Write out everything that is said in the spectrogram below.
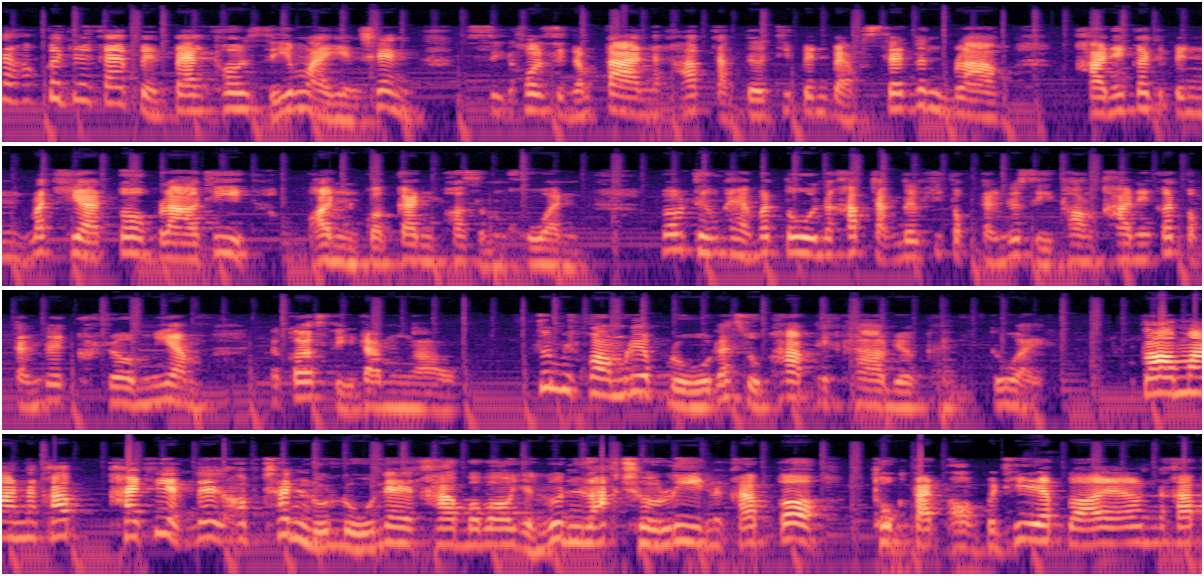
นะครับก็จะมีการเปลี่ยนแปลงโทนสีใหม่อย่างเช่นสีโทนสีน้ำตาลนะครับ จากเดิมที่เป็นแบบเซตเ n นบราวคราวนี้ก็จะเป็นมัคคิอาโต้บราวที่อ่อนกว่ากันพอสมควรรวมถึงแผงประตูนะครับจากเดิมที่ตกแต่งด้วยสีทองคราวนี้ก็ตกแต่งด้วยโครเมียม แล้วก็สีดำเงา ซึ่งมีความเรียบหรูและสุภาพในคราวเดียวกันอีกด้วย ต่อมานะครับ ใครที่อยากได้ออปชั่นหรูๆในราคาเบาๆอย่างรุ่น Luxury นะครับ ก็ถูกตัดออกไปที่เรียบร้อยแล้วนะครับ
